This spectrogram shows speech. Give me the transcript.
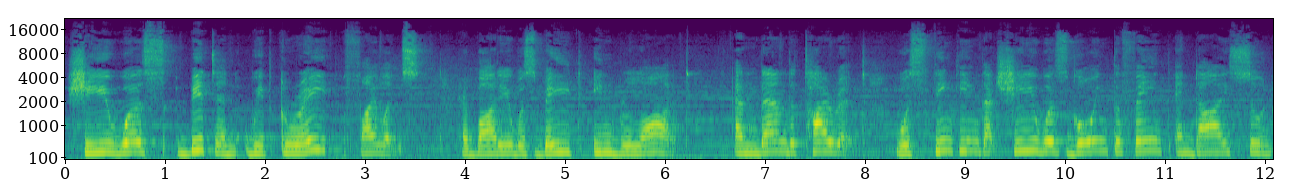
she was beaten with great violence. Her body was bathed in blood. And then the tyrant was thinking that she was going to faint and die soon.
